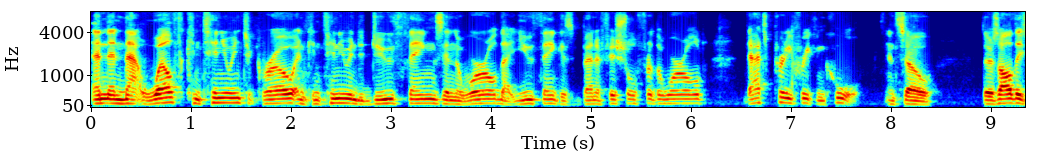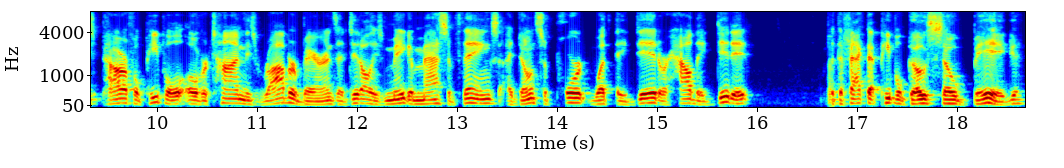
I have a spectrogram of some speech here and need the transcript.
and then that wealth continuing to grow and continuing to do things in the world that you think is beneficial for the world, that's pretty freaking cool. And so there's all these powerful people over time, these robber barons that did all these mega massive things. I don't support what they did or how they did it, but the fact that people go so big,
